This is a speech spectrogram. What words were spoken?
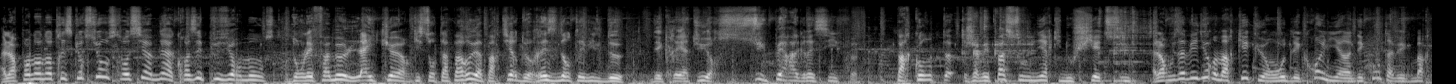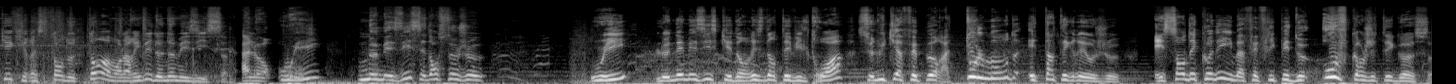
Alors pendant notre excursion, on sera aussi amené à croiser plusieurs monstres, dont les fameux Likers, qui sont apparus à partir de Resident Evil 2, des créatures super agressifs. Par contre, j'avais pas souvenir qu'ils nous chiaient dessus. Alors vous avez dû remarquer qu'en haut de l'écran, il y a un décompte avec marqué qu'il reste tant de temps avant l'arrivée de Nemesis. Alors oui, Nemesis est dans ce jeu. Oui, le Nemesis qui est dans Resident Evil 3, celui qui a fait peur à tout le monde, est intégré au jeu. Et sans déconner, il m'a fait flipper de ouf quand j'étais gosse.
